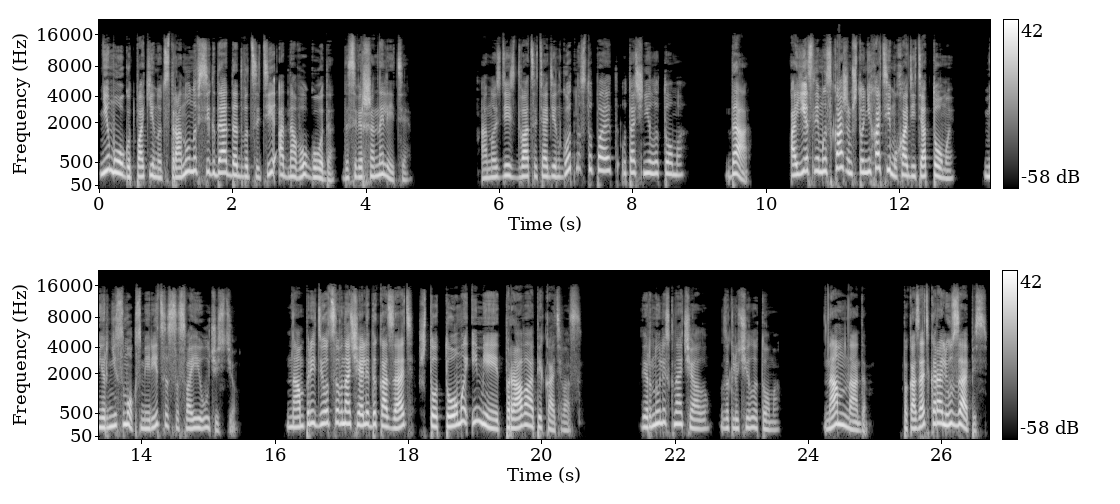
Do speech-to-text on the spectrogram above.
не могут покинуть страну навсегда до 21 года, до совершеннолетия. «Оно здесь 21 год наступает?» — уточнила Тома. «Да. А если мы скажем, что не хотим уходить от Томы?» Мир не смог смириться со своей участью. «Нам придется вначале доказать, что Тома имеет право опекать вас». «Вернулись к началу», — заключила Тома. «Нам надо показать королю запись.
